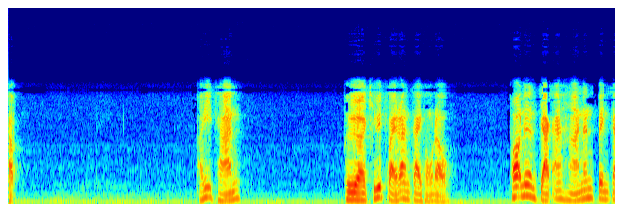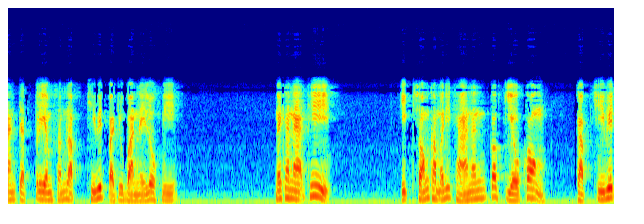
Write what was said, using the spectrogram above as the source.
ครับ อธิษฐานเพื่อชีวิตฝ่ายร่างกายของเรา เพราะเนื่องจากอาหารนั้นเป็นการจัดเตรียมสำหรับชีวิตปัจจุบันในโลกนี้ ในขณะที่อีกสองคำอธิษฐานนั้นก็เกี่ยวข้องกับชีวิต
